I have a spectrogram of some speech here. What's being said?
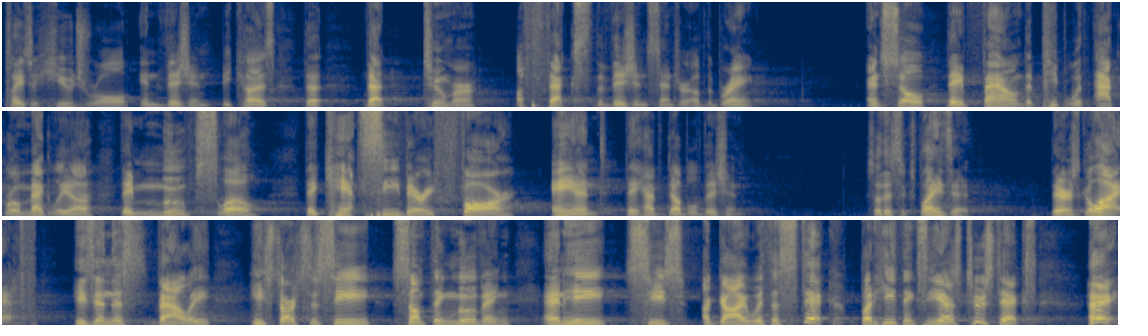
plays a huge role in vision because the, that tumor affects the vision center of the brain. And so they've found that people with acromegalia, they move slow, they can't see very far, and they have double vision. So this explains it. There's Goliath. He's in this valley. he starts to see something moving and he sees a guy with a stick, but he thinks he has two sticks. Hey,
